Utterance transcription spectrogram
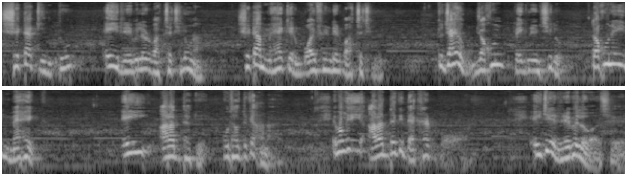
সেটা কিন্তু এই রেবেলের বাচ্চা ছিল না। সেটা মেহেকের বয়ফ্রেন্ডের বাচ্চা ছিল। তো যাই হোক, যখন প্রেগনেন্ট ছিল, তখন এই মেহেক এই আরাধ্যাকে কোথাও থেকে আনা এবং এই আরাধ্যাকে দেখার পর এই যে রেবেলও আছে,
